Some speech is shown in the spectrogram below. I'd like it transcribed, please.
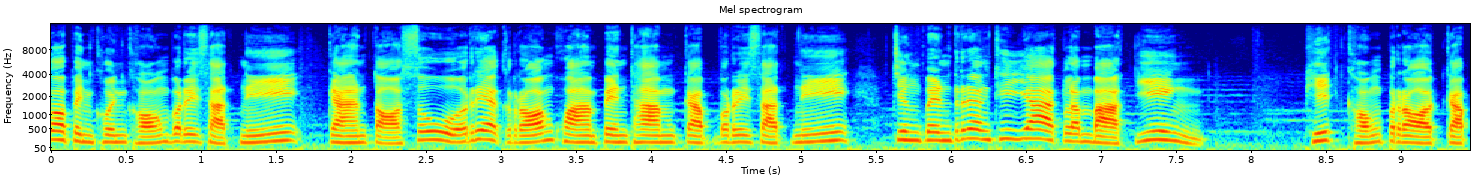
ก็เป็นคนของบริษัทนี้ การต่อสู้เรียกร้องความเป็นธรรมกับบริษัทนี้ จึงเป็นเรื่องที่ยากลำบากยิ่ง พิษของปลอดกับ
